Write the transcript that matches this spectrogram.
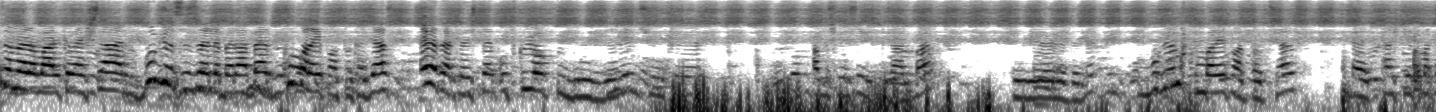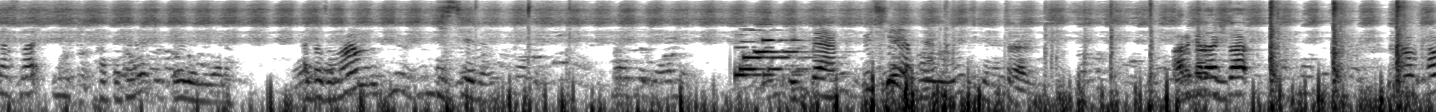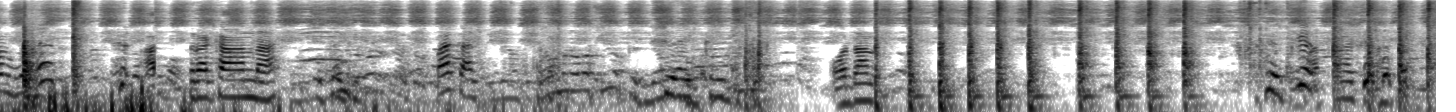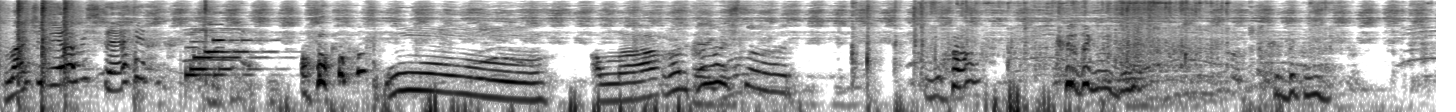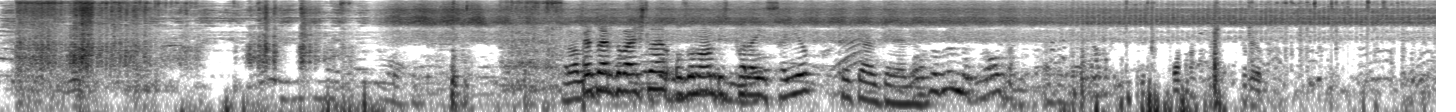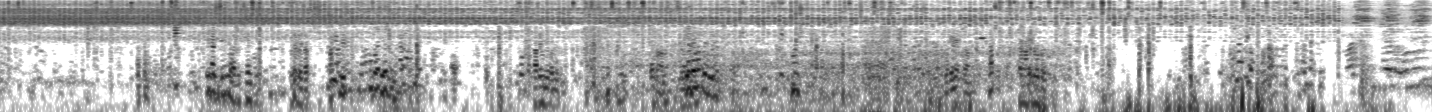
Hepinize merhaba arkadaşlar. Bugün sizlerle beraber kumbarayı patlatacağız. Evet arkadaşlar Utku yok bildiğiniz üzere. Çünkü alışverişe gitti galiba. Çünkü öyle dedi. Bugün kumbarayı patlatacağız. Evet kağıt makasla ilk patlatarız. Öyle diyelim. Hadi o zaman isteyelim. İlk ben. Üç kere yapalım. Üç kere. Arkadaşlar Tamam tamam yeter. Sıra Kaan'da. Bak. Oradan Lan şunu yap işte. Oo. Allah. Arkadaşlar. Kırdık videoyu. Kırdık videoyu. Evet arkadaşlar o zaman biz parayı sayıp tekrar gelelim.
